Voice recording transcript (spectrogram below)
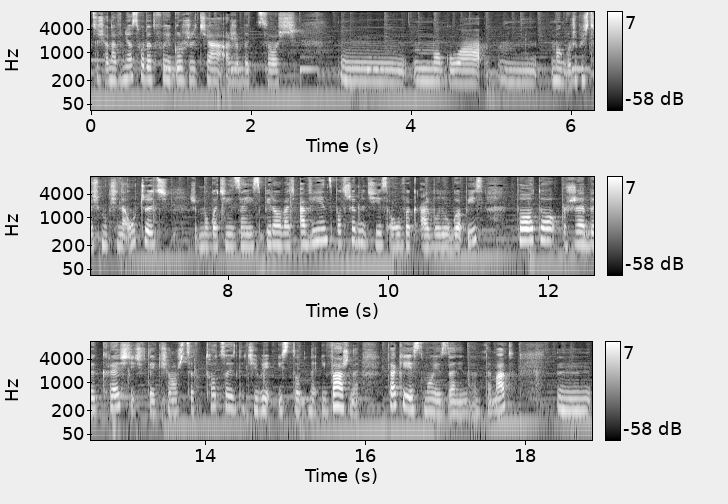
coś ona wniosła do Twojego życia, żeby coś mogła, mm, żebyś coś mógł się nauczyć, żeby mogła Cię zainspirować, a więc potrzebny Ci jest ołówek albo długopis po to, żeby kreślić w tej książce to, co jest dla Ciebie istotne i ważne. Takie jest moje zdanie na ten temat. Mm,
